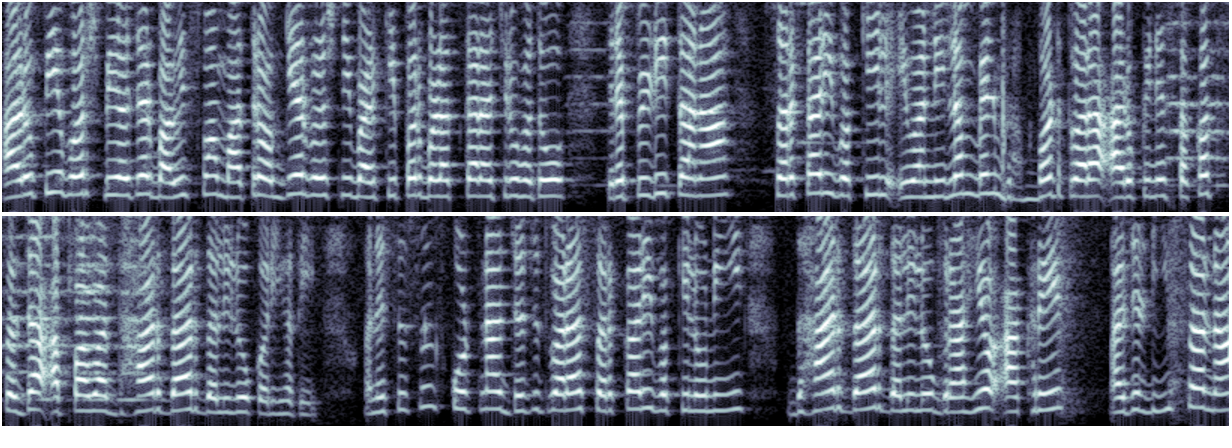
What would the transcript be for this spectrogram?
આરોપીએ વર્ષ બે હજાર બાવીસમાં માત્ર અગિયાર વર્ષની બાળકી પર બળાત્કાર આચર્યો હતો, ત્યારે પીડિતાના સરકારી વકીલ એવા નીલમબેન બ્રહ્મભટ્ટ દ્વારા આરોપીને સખત સજા અપાવવા ધારદાર દલીલો કરી હતી અને સેશન્સ કોર્ટના જજ દ્વારા સરકારી વકીલોની ધારદાર દલીલો ગ્રાહ્ય આખરે આજે ડીસાના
